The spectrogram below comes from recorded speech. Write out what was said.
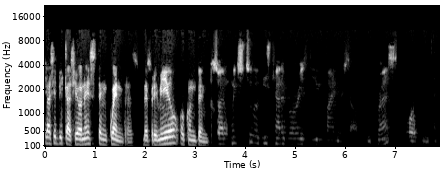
clasificaciones te encuentras? ¿Deprimido o contento? So in which two of these categories do you find yourself? Depressed or content?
